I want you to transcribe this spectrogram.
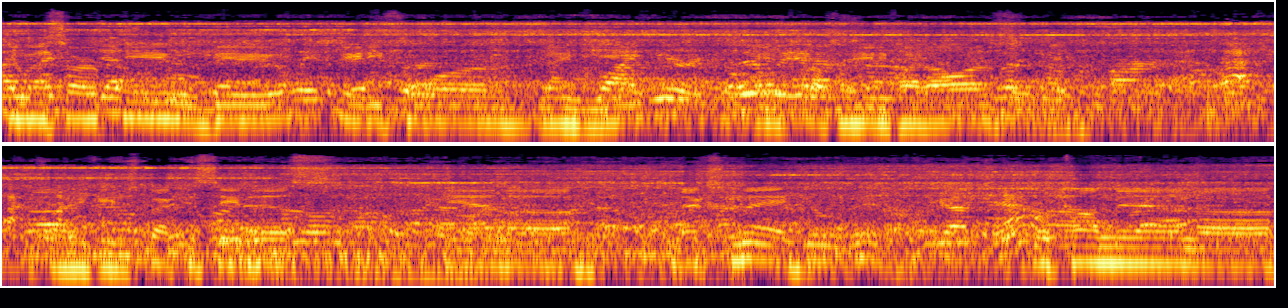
MSRP will be $84.98, roughly $85. So you can expect to see this in uh, next May. Will come in uh,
